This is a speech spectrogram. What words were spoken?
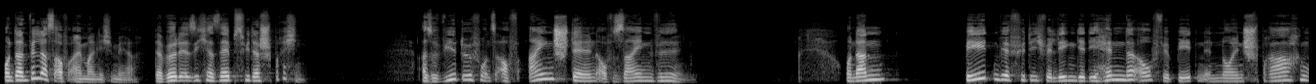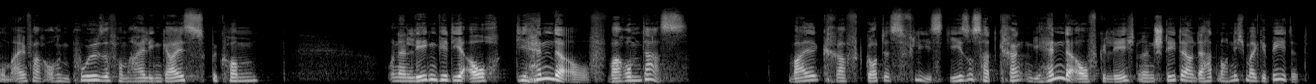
und dann will er es auf einmal nicht mehr. Da würde er sich ja selbst widersprechen. Also wir dürfen uns auf einstellen auf seinen Willen. Und dann beten wir für dich, wir legen dir die Hände auf, wir beten in neuen Sprachen, um einfach auch Impulse vom Heiligen Geist zu bekommen. Und dann legen wir dir auch die Hände auf. Warum das? Weil Kraft Gottes fließt. Jesus hat Kranken die Hände aufgelegt und dann steht er und er hat noch nicht mal gebetet.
